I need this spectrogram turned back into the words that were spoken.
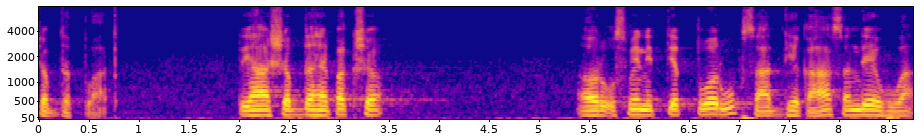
शब्दत्वात। तो यहाँ शब्द है पक्ष। और उसमें नित्यत्व रूप साध्य का संदेह हुआ,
